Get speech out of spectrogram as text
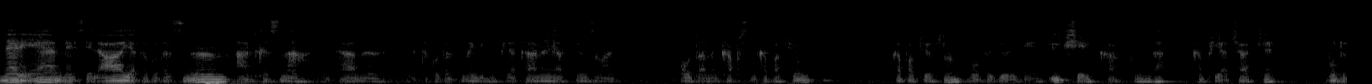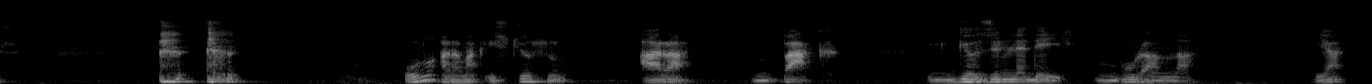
Nereye? Mesela yatak odasının arkasına. Yatağını, yatak odasına gidip yatağına yattığın zaman odanın kapısını kapatıyor musun? Kapatıyorsan orada göreceğin ilk şey kalktığında kapıyı açarken budur. Onu aramak istiyorsun. Ara. Bak. Gözünle değil, buranla. Ya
